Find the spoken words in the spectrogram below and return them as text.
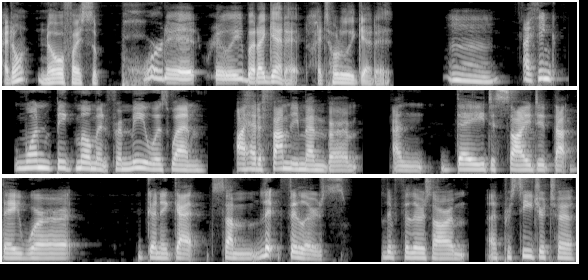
I don't know if I support it really, but I get it. I totally get it. Mm. I think one big moment for me was when I had a family member and they decided that they were going to get some lip fillers. Lip fillers are a procedure to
